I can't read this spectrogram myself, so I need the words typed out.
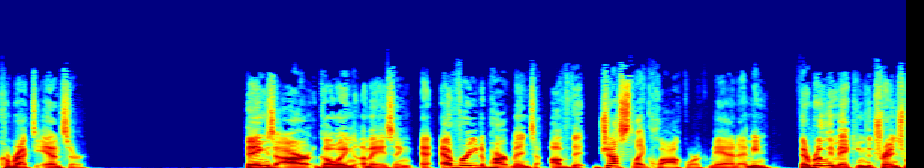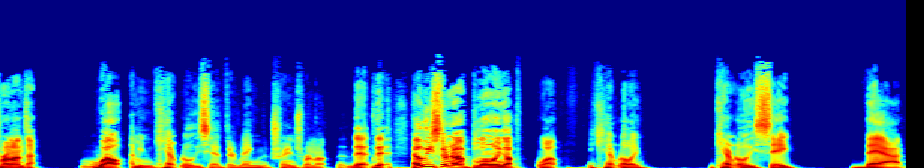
correct answer. Things are going amazing. Every department of the, just like clockwork, man. I mean, they're really making the trains run on time. Well, I mean, you can't really say that they're making the trains run on. They, they, at least they're not blowing up. Well, you can't really, you can't really say that.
